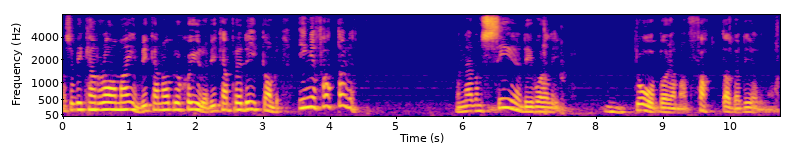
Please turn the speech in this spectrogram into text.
Alltså vi kan rama in, vi kan ha broschyrer, vi kan predika om det. Ingen fattar det. Men när de ser det i våra liv Mm. Då börjar man fatta värderingarna.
